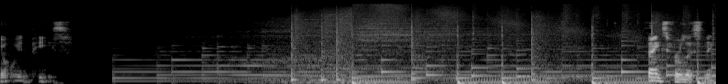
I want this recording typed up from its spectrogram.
Go in peace. Thanks for listening.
